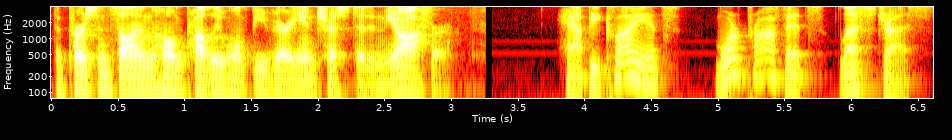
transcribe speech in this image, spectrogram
the person selling the home probably won't be very interested in the offer. Happy clients, more profits, less stress.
